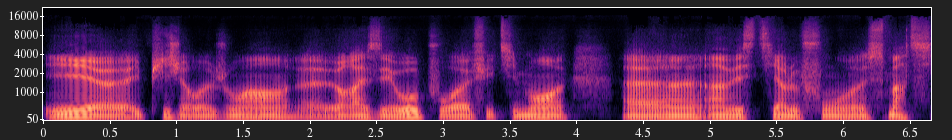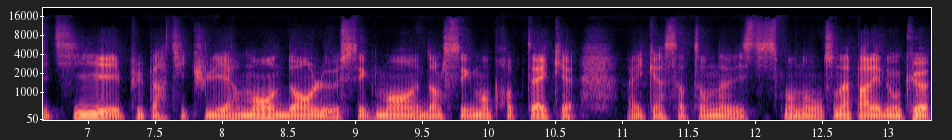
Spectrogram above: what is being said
et, et, puis j'ai rejoint Euraseo pour effectivement investir le fonds euh, Smart City et plus particulièrement dans le segment dans le segment PropTech avec un certain nombre d'investissements dont on a parlé. Donc euh,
